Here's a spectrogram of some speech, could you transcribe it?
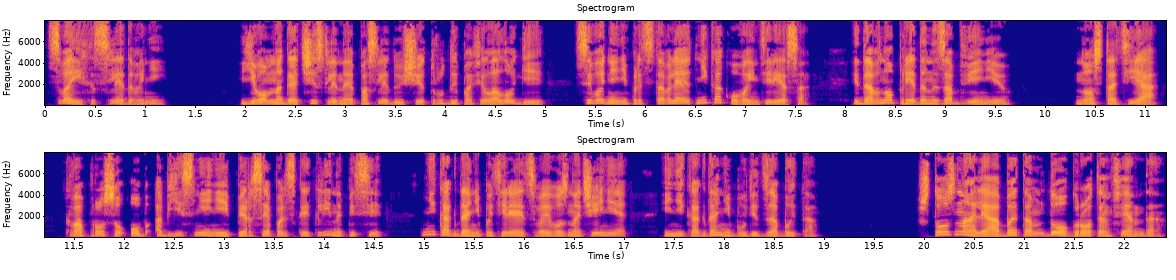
своих исследований. Его многочисленные последующие труды по филологии сегодня не представляют никакого интереса и давно преданы забвению. Но статья к вопросу об объяснении персепольской клинописи никогда не потеряет своего значения и никогда не будет забыта. Что знали об этом до Гротенфенда?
